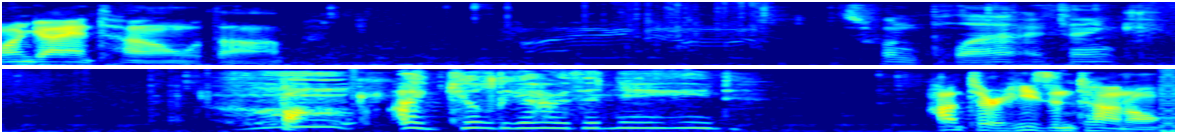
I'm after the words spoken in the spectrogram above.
One guy in tunnel with uh, op. This one plat, I think. Fuck! I killed the guy with a nade! Hunter, he's in tunnel.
